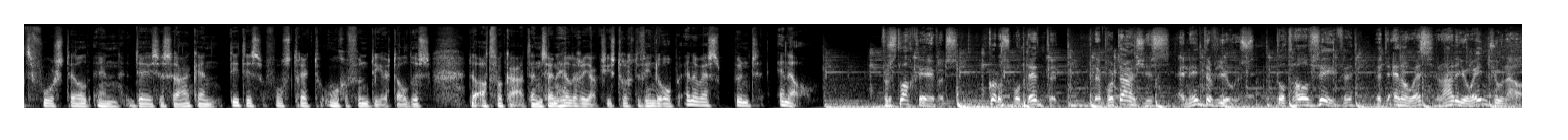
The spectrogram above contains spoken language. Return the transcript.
wetsvoorstel en deze zaak. En dit is volstrekt ongefundeerd al dus de advocaat. En zijn hele reacties terug te vinden op nos.nl. Verslaggevers, correspondenten, reportages en interviews. Tot half zeven, het NOS Radio 1-journaal.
